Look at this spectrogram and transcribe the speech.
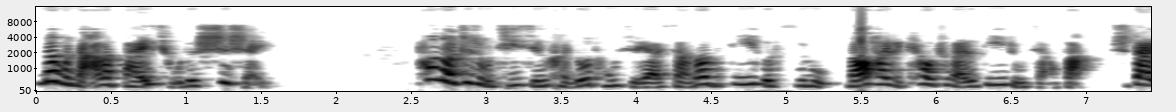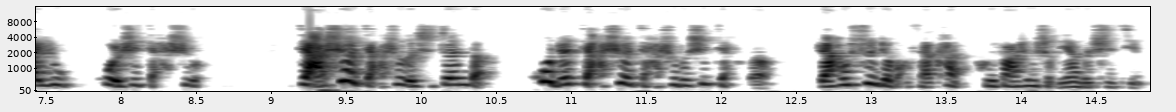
那么拿了白球的是谁？碰到这种题型，很多同学呀想到的第一个思路，脑海里跳出来的第一种想法是代入或者是假设，假设假设的是真的，或者假设假设的是假的，然后顺着往下看会发生什么样的事情？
